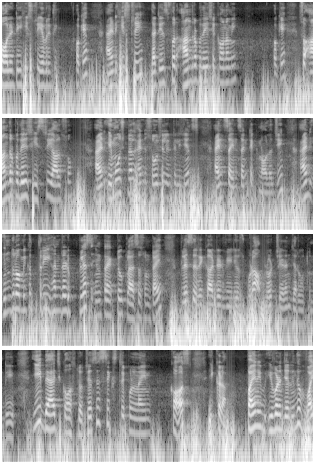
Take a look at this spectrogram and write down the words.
polity history everything okay and history that is for Andhra Pradesh economy okay so Andhra Pradesh history also and emotional and social intelligence and science and technology and ఇందులో మీకు three hundred plus interactive classes ఉంటాయి. ప్లస్ రికార్డెడ్ వీడియోస్ కూడా అప్లోడ్ చేయడం జరుగుతుంది. ఈ బ్యాచ్ కాస్ట్ వచ్చేసి సిక్స్ ట్రిపుల్ నైన్ కాస్ట్ ఇక్కడ పైన ఇవ్వడం జరిగింది Y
